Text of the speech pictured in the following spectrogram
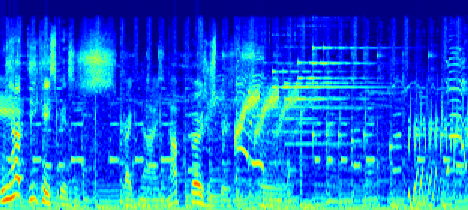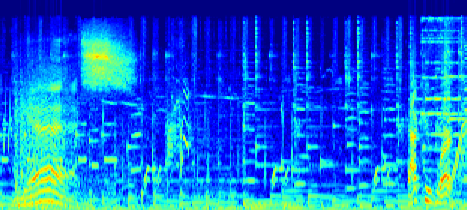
we have DK spaces right now, not Bowser spaces. Yes. That could work.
